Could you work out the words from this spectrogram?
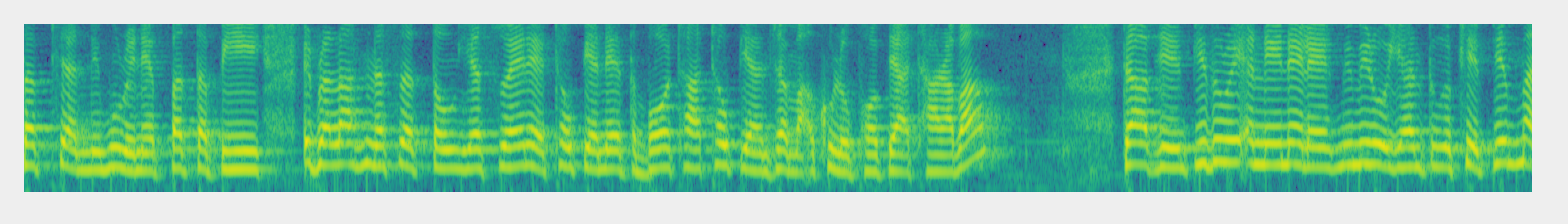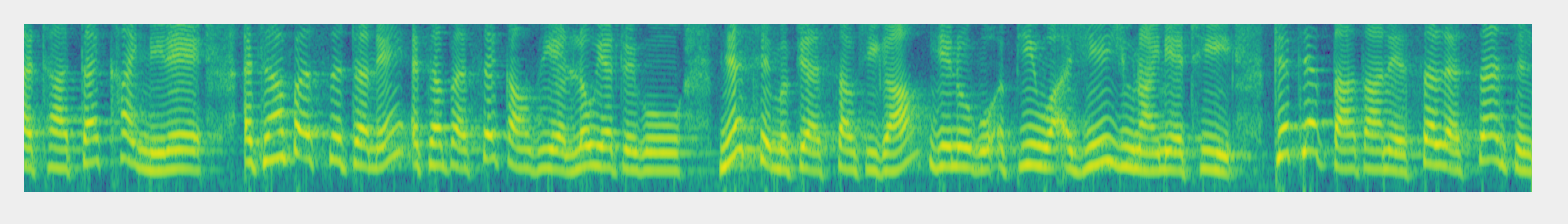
တပ်ဖြတ်နေမှုတွေနဲ့ပတ်သက်ပြီးဧပြီလ23ရက်စွဲနဲ့ထုတ်ပြန်တဲ့သဘောထားထုတ်ပြန်ချက်မှာအခုလိုဖော်ပြထားတာပါ။ ဒါအပြင်ပြည်သူတွေအနေနဲ့လည်းမိမိတို့ရန်သူအဖြစ်ပြစ်မှတ်ထားတိုက်ခိုက်နေတဲ့အကြမ်းဖက်စစ်တပ်နဲ့အကြမ်းဖက်စစ်ကောင်စီရဲ့လုပ်ရက်တွေကိုမျက်ခြေမပြတ်စောင့်ကြည့်ကရင်းတို့ကိုအပြည့်အဝအရေးယူနိုင်တဲ့အထိပြက်ပြက်သားသားနဲ့ဆက်လက်ဆန့်ကျင်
